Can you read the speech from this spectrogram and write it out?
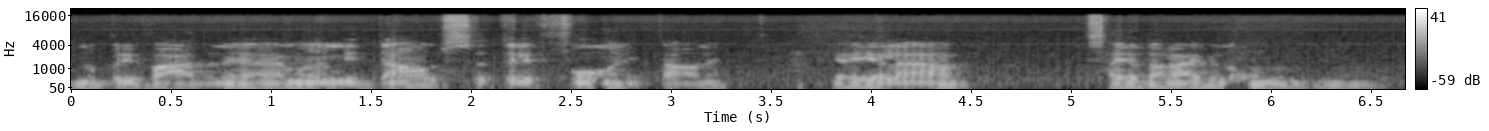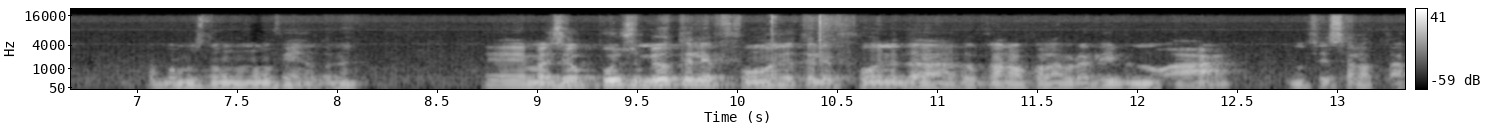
no privado, né? A irmã me dá o seu telefone e tal, né? E aí ela saiu da live, não, não acabamos não, não vendo, né? É, mas eu pus o meu telefone, o telefone da, do canal Palavra Livre no ar. Não sei se ela tá,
